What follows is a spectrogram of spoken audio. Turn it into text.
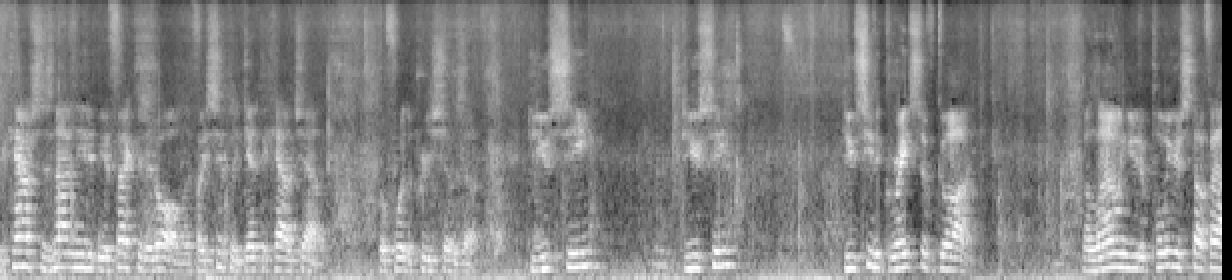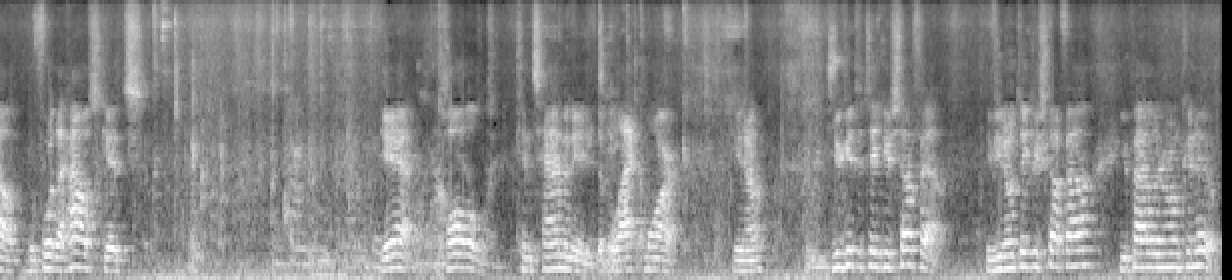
the couch does not need to be affected at all if I simply get the couch out before the priest shows up. Do you see? Do you see? Do you see the grace of God allowing you to pull your stuff out before the house gets, yeah, called, contaminated, the black mark, you know? You get to take your stuff out. If you don't take your stuff out, you paddle your own canoe.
